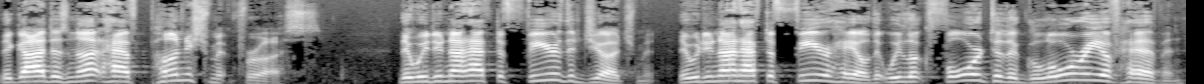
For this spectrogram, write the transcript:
that God does not have punishment for us, that we do not have to fear the judgment, that we do not have to fear hell, that we look forward to the glory of heaven.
